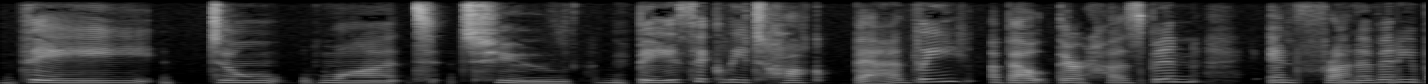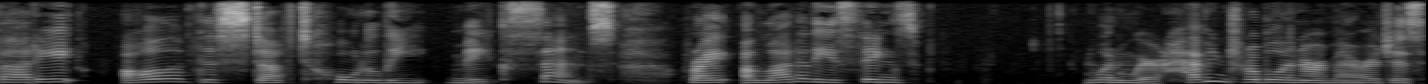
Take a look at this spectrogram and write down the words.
They don't want to basically talk badly about their husband in front of anybody. All of this stuff totally makes sense, right? A lot of these things, when we're having trouble in our marriages,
